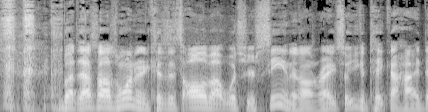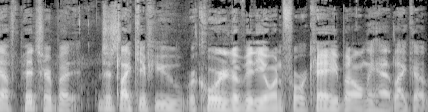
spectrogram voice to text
But that's what I was wondering because it's all about what you're seeing it on, right? So you could take a high def picture, but just like if you recorded a video in 4K but only had like a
